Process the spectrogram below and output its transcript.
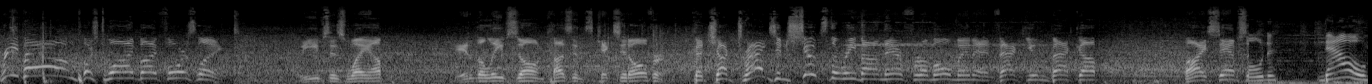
rebound, pushed wide by Forsling. Weaves his way up into the Leaf zone. Cousins kicks it over. Tkachuk drags and shoots the rebound there for a moment and vacuum back up by Samson. Now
